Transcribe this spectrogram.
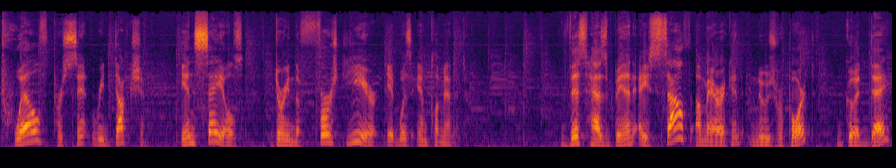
12% reduction in sales during the first year it was implemented. This has been a South American news report. Good day.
